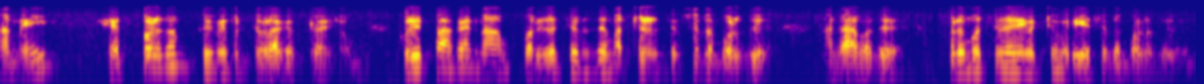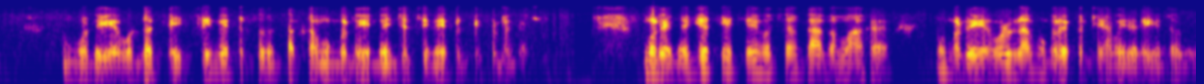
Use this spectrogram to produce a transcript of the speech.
நம்மை எப்பொழுதும் தூய்மைப்படுத்துவதாக இருக்க வேண்டும். குறிப்பாக நாம் ஒரு இடத்திலிருந்து மற்ற இடத்தில் செல்லும் பொழுது அதாவது குடும்பத்தினரை விட்டு வெளியே செல்லும் பொழுது உங்களுடைய உள்ளத்தை தூய்மைப்படுத்துவதன் பக்கம் உங்களுடைய நெஞ்சத்தை ஏற்படுத்திக் கொள்ளுங்கள். உங்களுடைய நெஞ்சத்தை தூய்மைப்படுத்துவதன் காரணமாக உங்களுடைய உள்ளம் உங்களை பற்றி அமைதடைகின்றது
